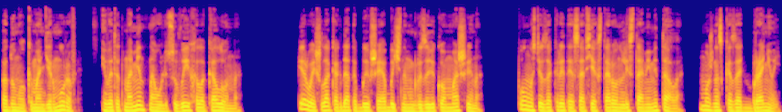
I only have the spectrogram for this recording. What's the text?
Подумал командир Муров, и в этот момент на улицу выехала колонна. Первой шла когда-то бывшая обычным грузовиком машина, полностью закрытая со всех сторон листами металла, можно сказать, броней.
